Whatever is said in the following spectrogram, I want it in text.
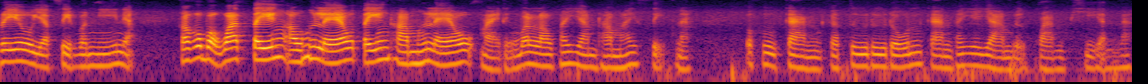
เร็วๆอยากเสร็จวันนี้เนี่ย เขาก็บอกว่าเต็งเอาให้แล้ว เต็งทำให้แล้ว หมายถึงว่าเราพยายามทำให้เสร็จนะก็คือการกระตือรือร้นการพยายามหรือความเพียรนนะ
